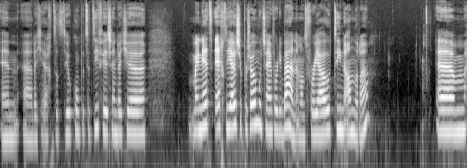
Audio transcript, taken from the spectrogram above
En uh, dat je echt dat het heel competitief is en dat je maar net echt de juiste persoon moet zijn voor die baan. Want voor jou tien anderen. Um,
